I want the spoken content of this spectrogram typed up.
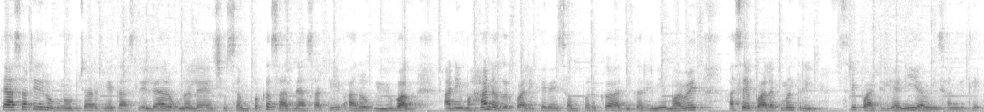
त्यासाठी रुग्णोपचार घेत असलेल्या रुग्णालयाशी संपर्क साधण्यासाठी आरोग्य विभाग आणि महानगरपालिकेने संपर्क अधिकारी नेमावेत असे पालकमंत्री श्री पाटील यांनी यावेळी सांगितले.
